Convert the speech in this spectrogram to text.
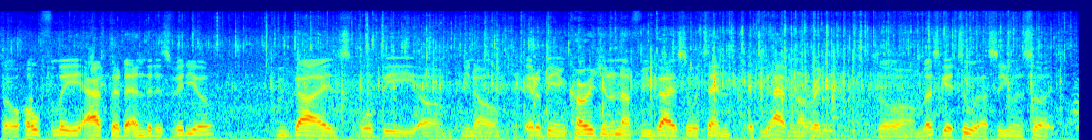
So hopefully after the end of this video, you guys will be, um, you know, it'll be encouraging enough for you guys to attend if you haven't already. So um, let's get to it. I'll see you inside.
